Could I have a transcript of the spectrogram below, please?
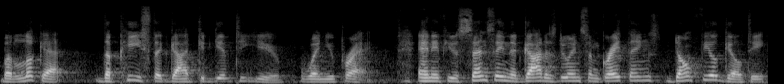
but look at the peace that God could give to you when you pray. And if you're sensing that God is doing some great things, don't feel guilty.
